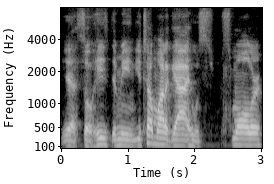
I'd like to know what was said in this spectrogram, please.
Yeah, so he's. I mean, you're talking about a guy who's smaller,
